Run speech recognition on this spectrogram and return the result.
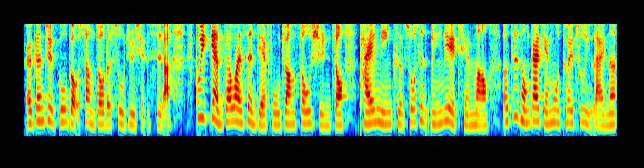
而根据 Google 上周的数据显示啊，Squid Game 在万圣节服装搜寻中排名可说是名列前茅。而自从该节目推出以来呢，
